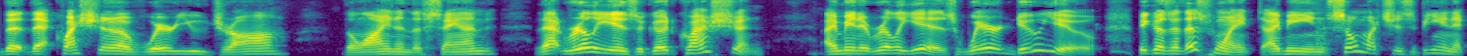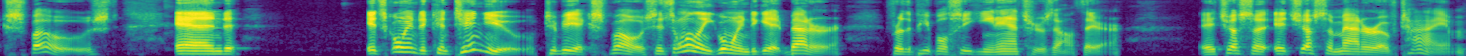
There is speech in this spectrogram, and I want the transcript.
that that question of where you draw the line in the sand, that really is a good question. I mean, it really is. Where do you? Because at this point, I mean, so much is being exposed, and it's going to continue to be exposed. It's only going to get better for the people seeking answers out there. It's just a it's just a matter of time.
